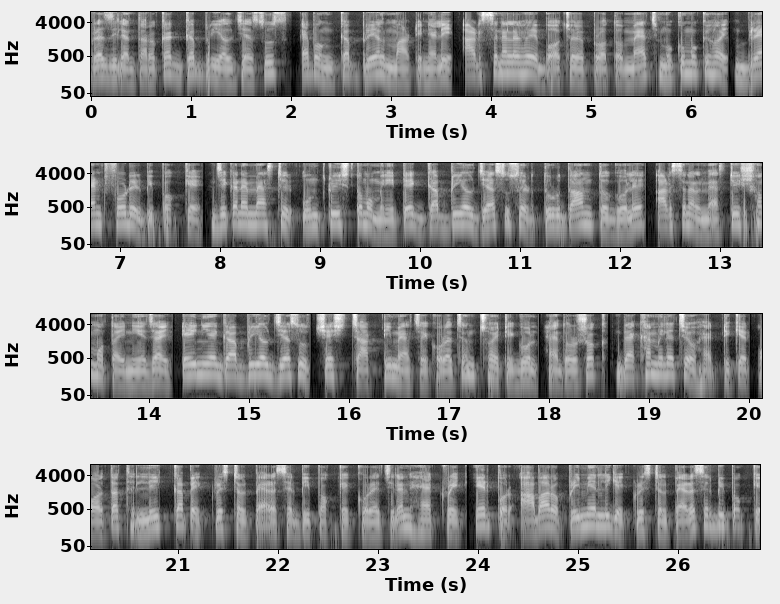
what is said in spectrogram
ব্রাজিলিয়ান তারকা গাব্রিয়াল জেসুস এবং গাব্রিয়েল মার্টিনেলি। আর্সেনালের হয়ে বছরের প্রথম ম্যাচ মুখোমুখি হয় ব্র্যান্ডফোর্ডের বিপক্ষে, যেখানে ম্যাচটির উনত্রিশতম মিনিটে গাব্রিয়েল জেসুসের দুর্দান্ত গোলে আর্সেনাল ম্যাচটি সমতায় নিয়ে যায়। এই নিয়ে গাব্রিয়েল জেসুস শেষ চারটি ম্যাচে করেছেন ছয়টি গোল। হ্যাঁ দর্শক, দেখা মিলেছেও হ্যাটট্রিকের। অর্থাৎ লিগ কাপে ক্রিস্টাল প্যারিসের বিপক্ষে করেছিলেন হ্যাট্রিক এরপর আবারও প্রিমিয়ার লিগে ক্রিস্টাল প্যারিসের বিপক্ষে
